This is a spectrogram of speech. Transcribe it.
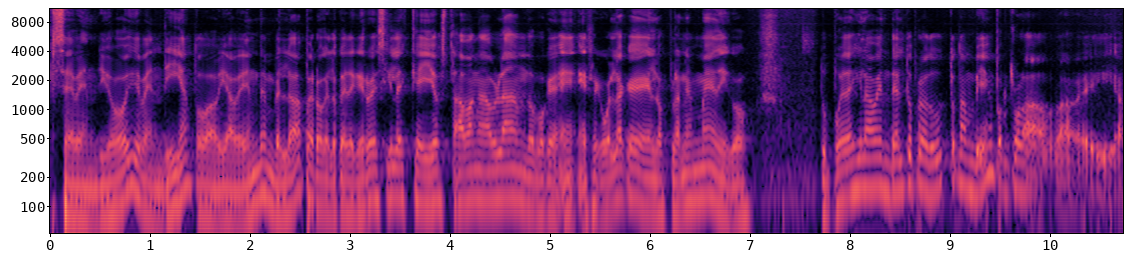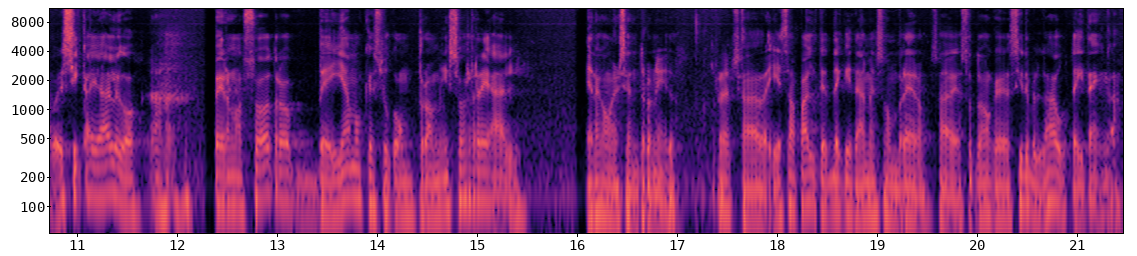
se vendió y vendían, todavía venden, ¿verdad? Pero lo que te quiero decir es que ellos estaban hablando, porque eh, eh, recuerda que en los planes médicos tú puedes ir a vender tu producto también por otro lado, ¿sabes? Y a ver si cae algo. Pero nosotros veíamos que su compromiso real era con el Centro Unido. Y esa parte es de quitarme el sombrero, ¿sabes? Eso tengo que decir, ¿verdad? Usted y tenga.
